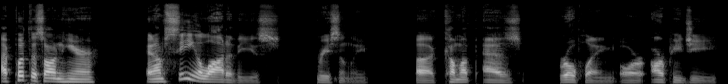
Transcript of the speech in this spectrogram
I put this on here, and I'm seeing a lot of these recently uh, come up as role playing or RPG.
